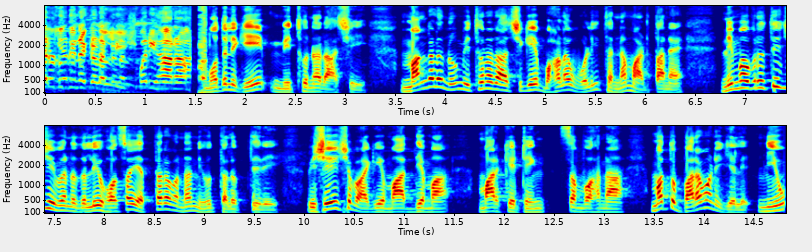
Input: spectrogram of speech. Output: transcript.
ಎರಡು ದಿನಗಳಲ್ಲಿ ಪರಿಹಾರ. ಮೊದಲಿಗೆ ಮಿಥುನ ರಾಶಿ. ಮಂಗಳನು ಮಿಥುನ ರಾಶಿಗೆ ಬಹಳ ಒಳಿತನ್ನ ಮಾಡ್ತಾನೆ. ನಿಮ್ಮ ವೃತ್ತಿ ಜೀವನದಲ್ಲಿ ಹೊಸ ಎತ್ತರವನ್ನು ನೀವು ತಲುಪ್ತೀರಿ. ವಿಶೇಷವಾಗಿ ಮಾಧ್ಯಮ ಮಾರ್ಕೆಟಿಂಗ್, ಸಂವಹನ ಮತ್ತು ಬರವಣಿಗೆಯಲ್ಲಿ ನೀವು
